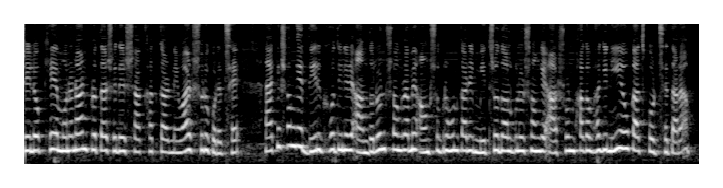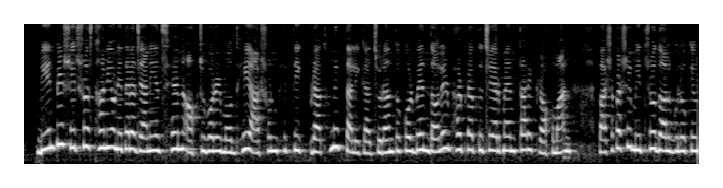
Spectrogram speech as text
সেই লক্ষ্যে মনোনয়ন প্রত্যাশীদের সাক্ষাৎকার নেওয়া শুরু করেছে। একই সঙ্গে দীর্ঘদিনের আন্দোলন সংগ্রামে অংশগ্রহণকারী মিত্র দলগুলোর সঙ্গে আসন ভাগাভাগি নিয়েও কাজ করছে তারা। বিএনপির শীর্ষস্থানীয় নেতারা জানিয়েছেন, অক্টোবরের মধ্যেই আসন ভিত্তিক প্রাথমিক তালিকা চূড়ান্ত করবেন দলের ভারপ্রাপ্ত চেয়ারম্যান তারেক রহমান। পাশাপাশি মিত্র দলগুলোকেও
